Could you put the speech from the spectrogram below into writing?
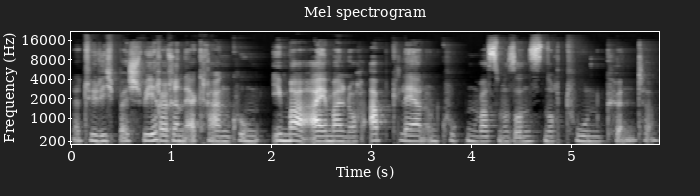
Natürlich bei schwereren Erkrankungen immer einmal noch abklären und gucken, was man sonst noch tun könnte.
